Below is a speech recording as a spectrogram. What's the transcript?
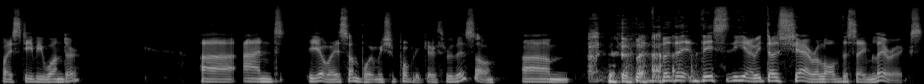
by Stevie Wonder. Uh, and you know, at some point we should probably go through this song. Um, but but the, this, you know, it does share a lot of the same lyrics.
